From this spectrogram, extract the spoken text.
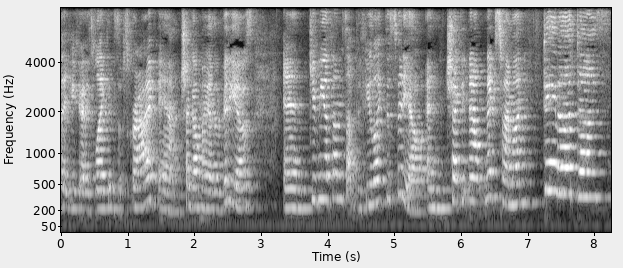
that you guys like and subscribe and check out my other videos and give me a thumbs up if you like this video and check it out next time on Dana Does.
